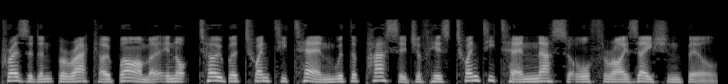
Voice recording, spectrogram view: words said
President Barack Obama in October 2010 with the passage of his 2010 NASA authorization bill.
